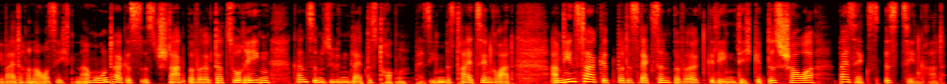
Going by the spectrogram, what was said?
Die weiteren Aussichten. Am Montag ist es stark bewölkt, dazu Regen. Ganz im Süden bleibt es trocken, bei 7 bis 13 Grad. Am Dienstag wird es wechselnd bewölkt, gelegentlich gibt es Schauer bei 6 bis 10 Grad.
